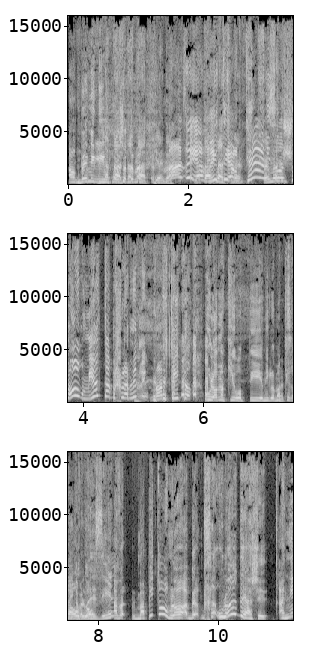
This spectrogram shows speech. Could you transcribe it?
הרבה מילים, כמו שאת אומרת, כן. מה זה יריתי. כן, ניסן מאוד. שור, מי אתה בכלל, רבתי איתו, הוא לא מכיר אותי, אני לא מכירה אותו. אבל הוא האזין? אבל מה פתאום, לא, הוא לא יודע שאני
